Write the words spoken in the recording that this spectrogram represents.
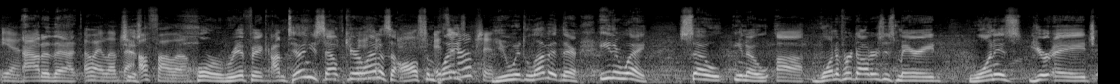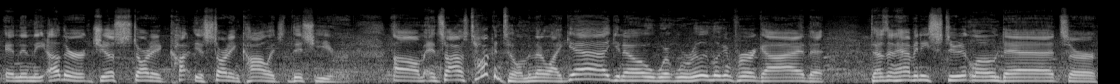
Yeah. out of that. Oh, I love that. I'll follow. Horrific. I'm telling you, South Carolina's an awesome It's an place. option. You would love it there. Either way, so you know, uh, one of her daughters is married, one is your age, and then the other just started co- is starting college this year. Um, and so I was talking to them, and they're like, "Yeah, you know, we're, we're really looking for a guy that doesn't have any student loan debts, or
